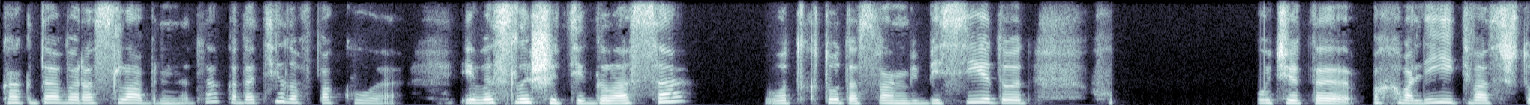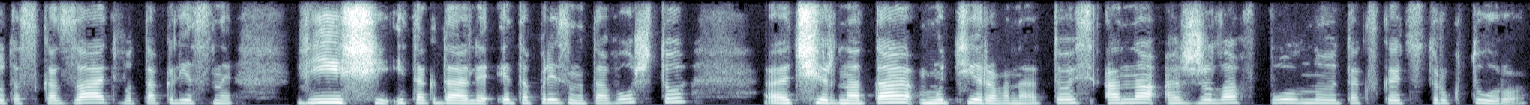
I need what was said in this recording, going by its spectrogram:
когда вы расслаблены, да, когда тело в покое, и вы слышите голоса, вот кто-то с вами беседует, хочет э, похвалить вас, что-то сказать, вот так лестные вещи и так далее. Это признак того, что э, чернота мутирована, то есть она ожила в полную, так сказать, структуру.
